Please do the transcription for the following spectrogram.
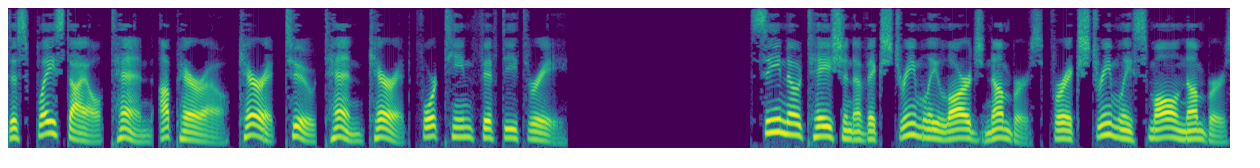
display style 10 up arrow caret 2 10 caret 1453 See notation of extremely large numbers for extremely small numbers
